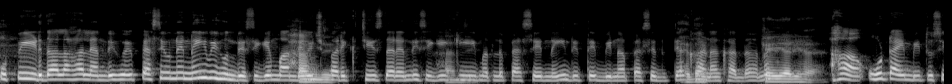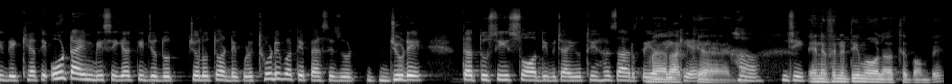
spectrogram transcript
ਉਹ ਭੀੜ ਦਾ ਲਾਹਾ ਲੈਂਦੇ ਹੋਏ ਪੈਸੇ ਉਹਨੇ ਨਹੀਂ ਵੀ ਹੁੰਦੇ ਸੀਗੇ ਮਨ ਦੇ ਵਿੱਚ। ਪਰ ਇੱਕ ਚੀਜ਼ ਤਾਂ ਰਹਿੰਦੀ ਸੀਗੀ ਕਿ। ਮਤਲਬ ਪੈਸੇ ਨਹੀਂ ਦਿੱਤੇ ਬਿਨਾ ਪੈਸੇ ਦਿੱਤੇ ਖਾਣਾ ਖਾਦਾ ਹਨਾ। ਕਈ ਵਾਰੀ ਹੈ। ਹਾਂ ਉਹ ਟਾਈਮ ਵੀ ਤੁਸੀਂ ਦੇਖਿਆ ਤੇ ਉਹ ਟਾਈਮ ਵੀ ਸੀਗਾ ਕਿ ਜਦੋਂ ਚਲੋ ਤੁਹਾਡੇ ਕੋਲੇ ਥੋੜੇ ਬਹੁਤੇ ਪੈਸੇ ਜੁੜੇ ਤਾਂ ਤੁਸੀਂ 100 ਦੀ ਬਜਾਏ ਉੱਥੇ 1000 ਰੁਪਏ ਮੈਂ ਦੇ ਰੱਖ ਕੇ ਕੇ ਆਏ। ਆਇਆ ਏਦਾਂ। ਹਾਂ ਜੀ। ਇਨਫਿਨਿਟੀ ਮਾਲ ਆ ਉੱਥੇ ਬੰਬੇ।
